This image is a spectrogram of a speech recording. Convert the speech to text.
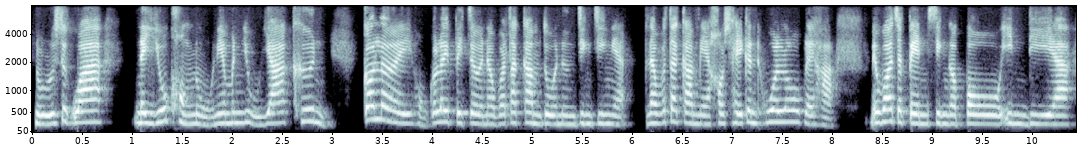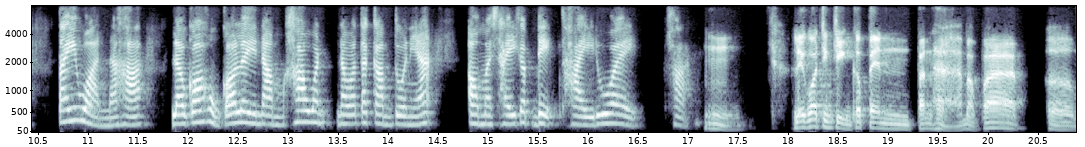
หนูรู้สึกว่าในยุคของหนูเนี่ยมันอยู่ยากขึ้น ก็เลยผมก็เลยไปเจอนวัตกรรมตัวหนึ่งจริงๆเนี่ยนวัตกรรมเนี่ยเขาใช้กันทั่วโลกเลยค่ะ ไม่ว่าจะเป็นสิงคโปร์อินเดีย ไต้หวันนะคะ แล้วก็ผมก็เลยนำเข้านวัตกรรมตัวเนี้ย เอามาใช้กับเด็กไทยด้วยค่ะ อืม เรียกว่าจริง ๆ ก็เป็นปัญหาแบบว่า เอ่อ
